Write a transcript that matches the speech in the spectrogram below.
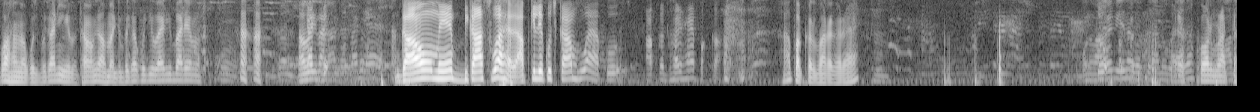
वो हमें कुछ पता नहीं है बताओगे? हमें नहीं पता कुछ इसके बारे में। हमारी गाँव में विकास हुआ है? आपके लिए कुछ काम हुआ है? आपको आपका घर है पक्का? हाँ पक्का तुम्हारा घर है। अरे कौन बनाता?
